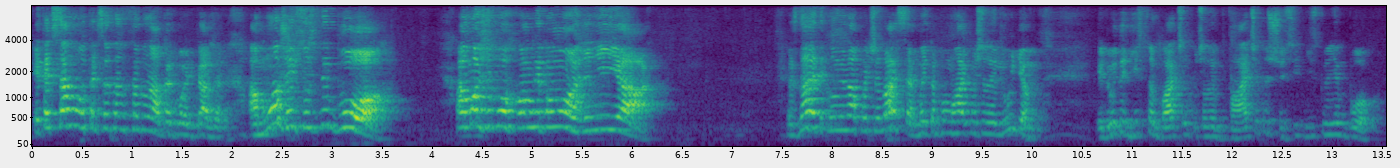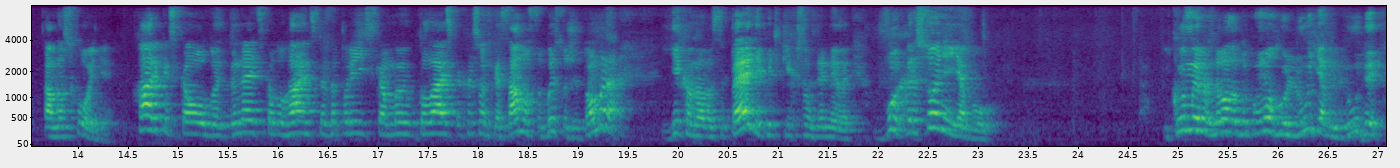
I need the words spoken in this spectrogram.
І так само так сатана приходить каже, а може Ісус не Бог? А може Бог вам не поможе ніяк? Ви знаєте, коли війна почалася, ми допомагати почали людям, і люди дійсно бачили, почали бачити, що дійсно є Бог. Там на сході. Харківська область, Донецька, Луганська, Запорізька, Миколаївська, Херсонська. Сам особисто Житомира їхав на велосипеді, який тільки Херсон звільнили. В Херсоні я був. І коли ми роздавали допомогу людям, люди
